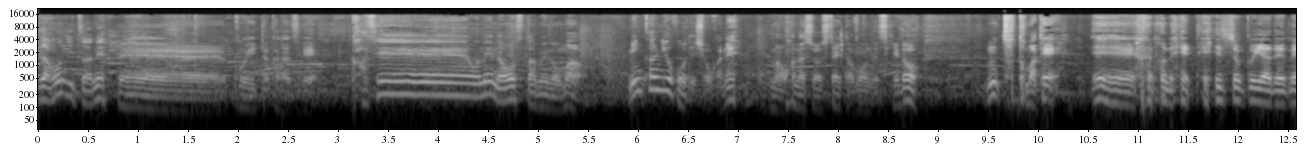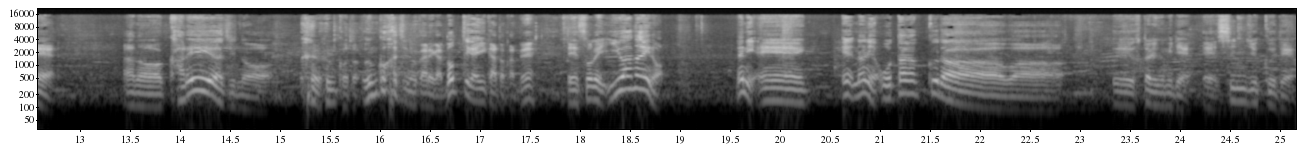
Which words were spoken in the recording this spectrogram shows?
じゃあ本日はね、えー、こういった形で風邪をね治すためのまあ民間療法でしょうかね、まあ、お話をしたいと思うんですけど。ん？ちょっと待て。えー、あのね定食屋でねあのカレー味の うんことうんこ味のカレーがどっちがいいかとかね、えー、それ言わないの。何？えー、え何？おたくらは、えー、2人組で、えー、新宿で、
